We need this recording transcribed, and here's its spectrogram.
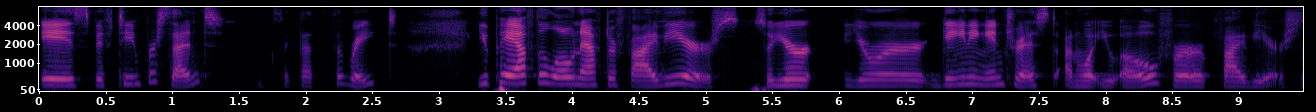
is 15%. Looks like that's the rate. You pay off the loan after five years. So you're you're gaining interest on what you owe for five years.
